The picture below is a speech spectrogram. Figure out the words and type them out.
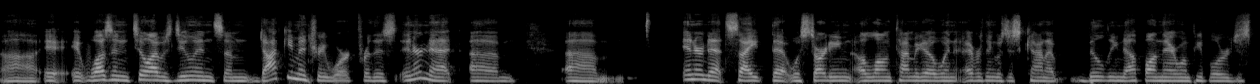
uh, it, it, wasn't until I was doing some documentary work for this internet um, um, internet site that was starting a long time ago when everything was just kind of building up on there when people were just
